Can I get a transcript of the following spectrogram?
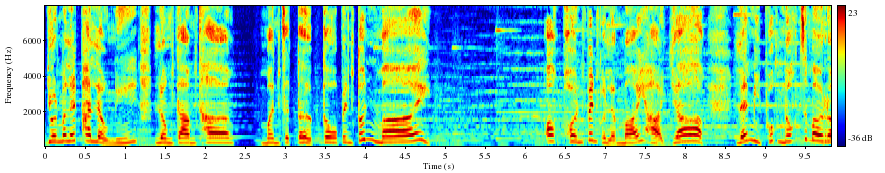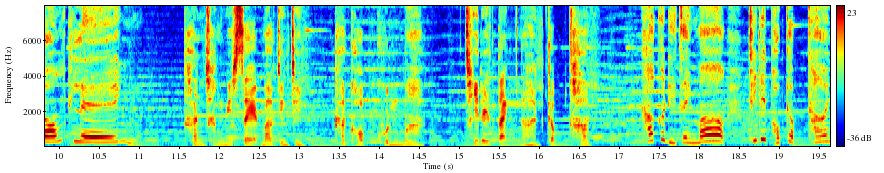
โยนเมล็ดพันธุ์เหล่านี้ลงตามทาง มันจะเติบโตเป็นต้นไม้ ออกผลเป็นผลไม้หายาก และมีพวกนกจะมาร้องเพลง ท่านช่างวิเศษมากจริง ๆ ข้าขอบคุณมาก ที่ได้แต่งงานกับท่าน ข้าก็ดีใจมากที่ได้พบกับท่าน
